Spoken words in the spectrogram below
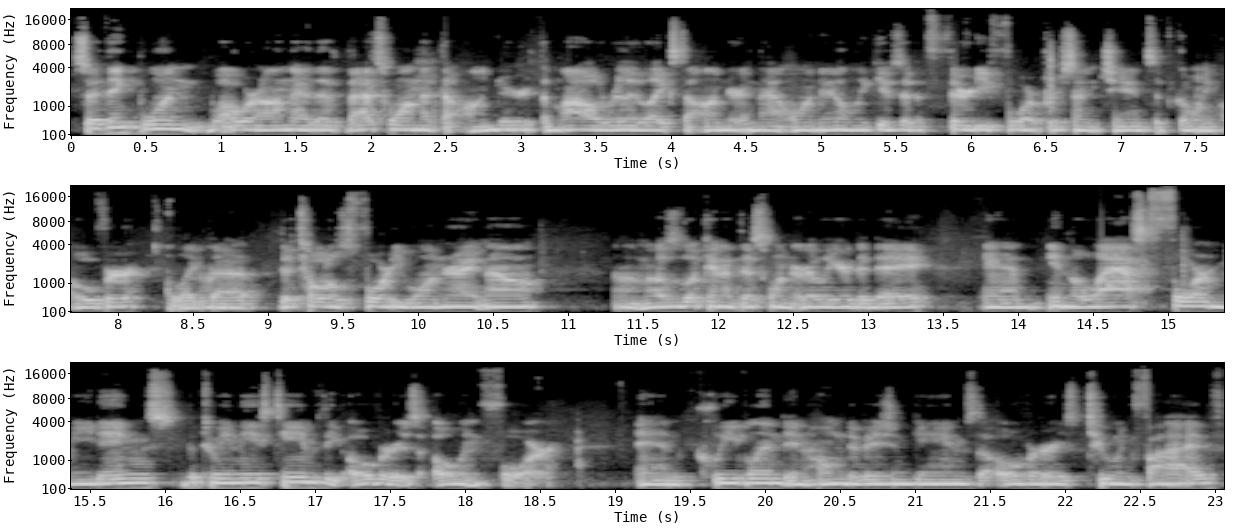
So I think one while we're on there, that that's one that the under the model really likes the under in that one. It only gives it a thirty four percent chance of going over. I like Um, that. The total's forty one right now. Um, I was looking at this one earlier today, and in the last four meetings between these teams, the over is zero and four. And Cleveland in home division games, the over is two and five.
